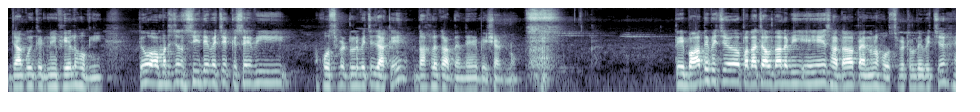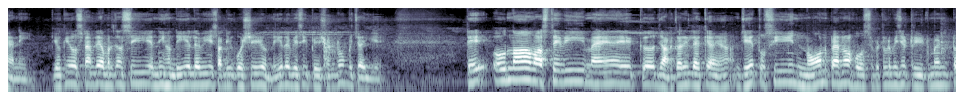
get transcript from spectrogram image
ਜਾਂ ਕੋਈ ਕਿਡਨੀ ਫੇਲ ਹੋ ਗਈ ਤੇ ਉਹ ਐਮਰਜੈਂਸੀ ਦੇ ਵਿੱਚ ਕਿਸੇ ਵੀ ਹਸਪੀਟਲ ਵਿੱਚ ਜਾ ਕੇ ਦਾਖਲ ਕਰ ਦਿੰਦੇ ਨੇ ਪੇਸ਼ੈਂਟ ਨੂੰ। ਤੇ ਬਾਅਦ ਦੇ ਵਿੱਚ ਪਤਾ ਚੱਲਦਾ ਲੈ ਵੀ ਇਹ ਸਾਡਾ ਪੈਨਲ ਹਸਪੀਟਲ ਦੇ ਵਿੱਚ ਹੈ ਨਹੀਂ, ਕਿਉਂਕਿ ਉਸ ਟਾਈਮ ਤੇ ਐਮਰਜੈਂਸੀ ਇੰਨੀ ਹੁੰਦੀ ਹੈ, ਲੈ ਵੀ ਸਾਡੀ ਕੋਸ਼ਿਸ਼ ਹੁੰਦੀ ਹੈ, ਲੈ ਵੀ ਅਸੀਂ ਪੇਸ਼ੈਂਟ ਨੂੰ ਬਚਾਈਏ। ਤੇ ਉਹਨਾਂ ਵਾਸਤੇ ਵੀ ਮੈਂ ਇੱਕ ਜਾਣਕਾਰੀ ਲੈ ਕੇ ਆਇਆ। ਜੇ ਤੁਸੀਂ ਨੌਨ ਪੈਨਲ ਹਸਪੀਟਲ ਵਿੱਚ ਟ੍ਰੀਟਮੈਂਟ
